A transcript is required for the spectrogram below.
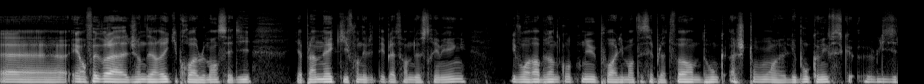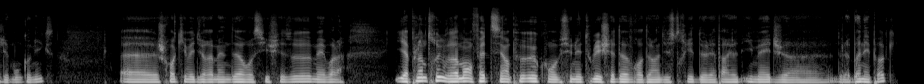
Euh, et en fait, voilà, Legendary qui probablement s'est dit il y a plein de mecs qui font des, plateformes de streaming, ils vont avoir besoin de contenu pour alimenter ces plateformes, donc achetons euh, les bons comics, parce qu'eux lisent les bons comics. Je crois qu'il y avait du Remender aussi chez eux, mais voilà. Il y a plein de trucs, vraiment, en fait, c'est un peu eux qui ont optionné tous les chefs-d'œuvre de l'industrie de la période Image euh, de la bonne époque.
